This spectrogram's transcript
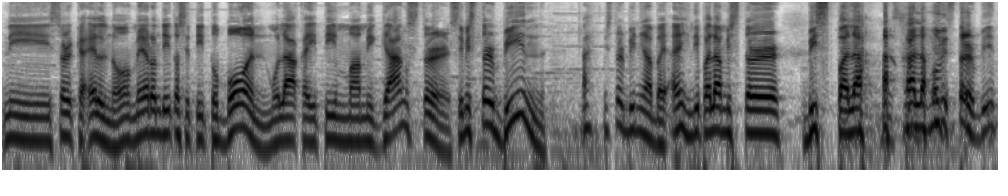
ni Sir Kael, no? Meron dito si Tito Bon mula kay Team Mommy Gangster. Si Mr. Bean. Ay, Mr. Bean nga ba? Ay, hindi pala. Mr. Beast pala. Kala ko Mr. Bean.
